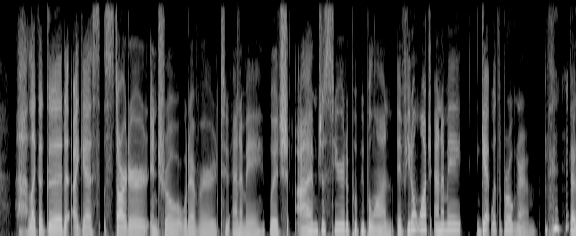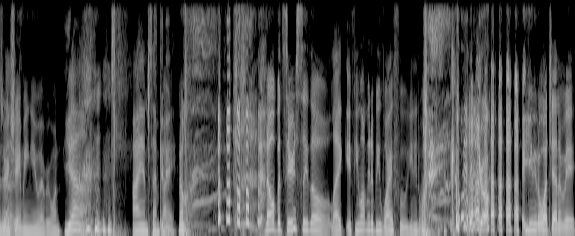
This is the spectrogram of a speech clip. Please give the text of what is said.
like a good, I guess, starter intro or whatever to anime, which I'm just here to put people on. If you don't watch anime, get with the program. Desiree Because- shaming you, everyone. Yeah, I am senpai. No. no, but seriously though, like if you want me to be waifu, you need to watch you need to watch anime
